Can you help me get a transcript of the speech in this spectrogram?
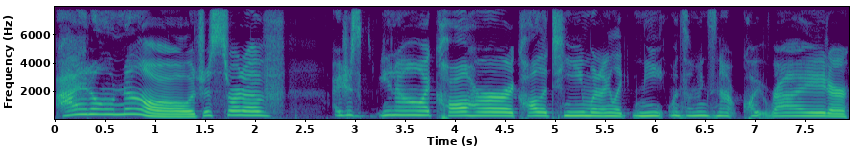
I don't know. Just sort of, I just, you know, I call her, I call the team when I like need, when something's not quite right or,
